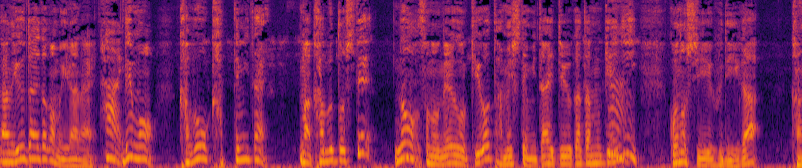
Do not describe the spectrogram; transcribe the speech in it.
あの優待とかもいらない、はい、でも株を買ってみたい、まあ、株としてのその値動きを試してみたいという方向けに、うん、この CFD が考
